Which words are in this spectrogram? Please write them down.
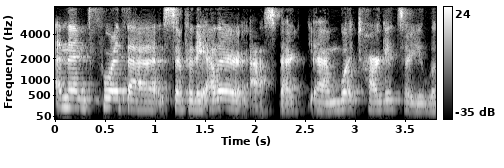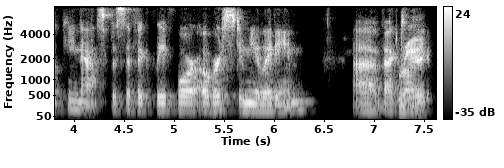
And then for the so for the other aspect, um, what targets are you looking at specifically for overstimulating uh, bacteria? Right.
